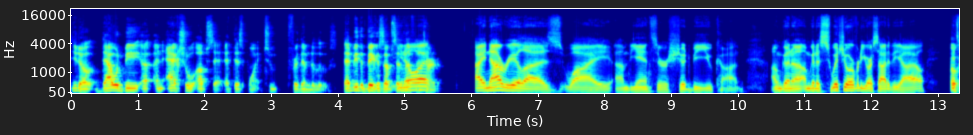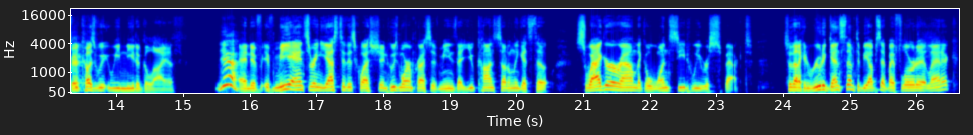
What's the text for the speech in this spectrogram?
you know that would be a, an actual upset at this point to for them to lose. That'd be the biggest upset you know left in the tournament. I now realize why um, the answer should be UConn. I'm gonna I'm gonna switch over to your side of the aisle. It's okay. because we, we need a Goliath. Yeah. And if if me answering yes to this question, who's more impressive means that UConn suddenly gets to swagger around like a one seed who we respect, so that I can root against them to be upset by Florida Atlantic,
